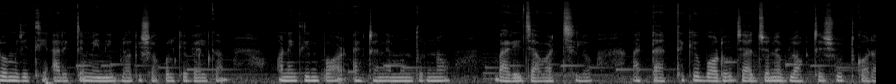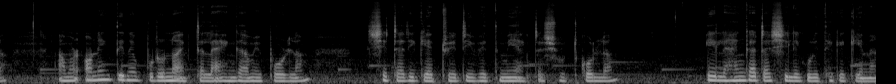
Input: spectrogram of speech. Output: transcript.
রমিরিথি আরেকটা মিনি ব্লগে সকলকে ওয়েলকাম অনেক দিন পর একটা নেমন্তন্ন বাড়ি যাওয়ার ছিল, আর তার থেকে বড় যার জন্য ব্লগটা শ্যুট করা। আমার অনেক দিনের পুরনো একটা লেহেঙ্গা আমি পরলাম, সেটারই গেট রেডি উইথ মি একটা শ্যুট করলাম। এই লেহেঙ্গাটা শিলিগুড়ি থেকে কেনা।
